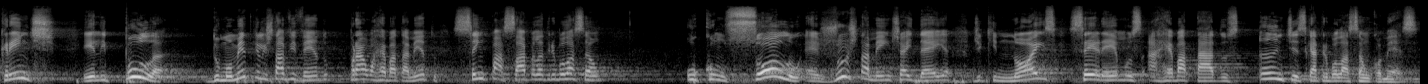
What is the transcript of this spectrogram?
crente, ele pula do momento que ele está vivendo para o arrebatamento sem passar pela tribulação. O consolo é justamente a ideia de que nós seremos arrebatados antes que a tribulação comece.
